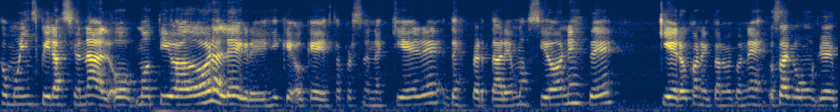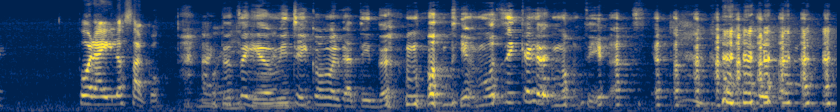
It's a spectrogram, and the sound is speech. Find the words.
como inspiracional o motivador alegre. Y que, ok, esta persona quiere despertar emociones de quiero conectarme con él. O sea, como que por ahí lo saco. Acto seguido, Michi como el gatito. música y de motivación.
